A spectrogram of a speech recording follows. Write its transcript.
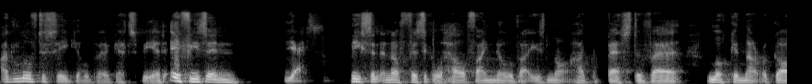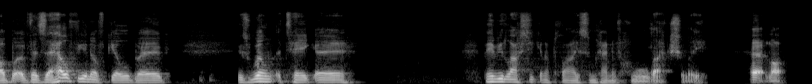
I'd love to see Gilberg get speared. If he's in yes, decent enough physical health, I know that he's not had the best of uh, luck in that regard. But if there's a healthy enough Gilberg who's willing to take a maybe Lashley can apply some kind of hold, actually. hurt lock.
